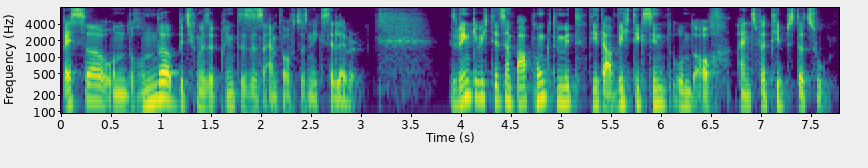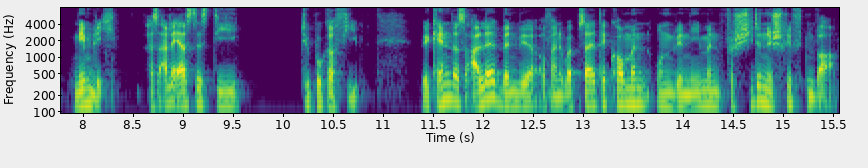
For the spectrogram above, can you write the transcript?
besser und runder, beziehungsweise bringt es es einfach auf das nächste Level. Deswegen gebe ich dir jetzt ein paar Punkte mit, die da wichtig sind und auch ein, zwei Tipps dazu. Nämlich als allererstes die Typografie. Wir kennen das alle, wenn wir auf eine Webseite kommen und wir nehmen verschiedene Schriften wahr.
